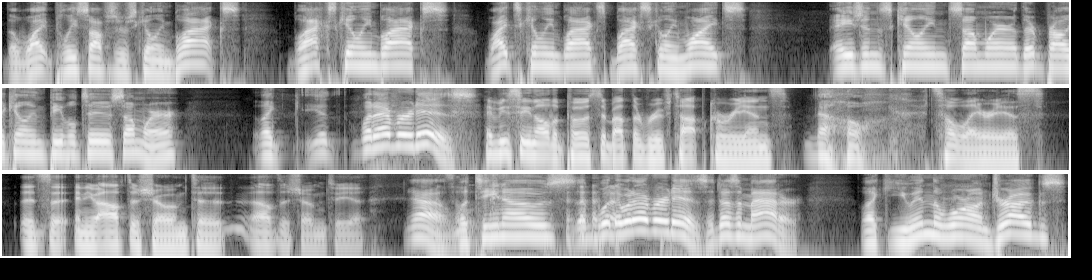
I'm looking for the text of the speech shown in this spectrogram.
the white police officers killing blacks, blacks killing blacks, whites killing blacks, blacks killing whites, Asians killing somewhere. They're probably killing people too somewhere. Like it, whatever it is. have you seen all the posts about the rooftop koreans No. it's hilarious it's uh, a, anyway i'll have to show them to i'll have to show them to you Yeah, Latinos, uh, whatever it is, it doesn't matter. Like you in the war on drugs,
